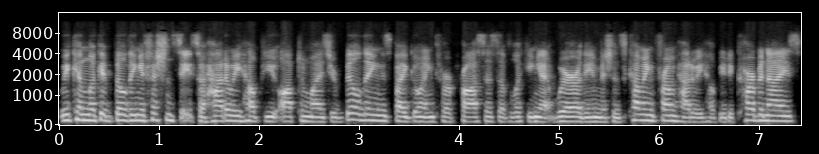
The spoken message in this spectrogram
We can look at building efficiency. So, how do we help you optimize your buildings by going through a process of looking at where are the emissions coming from? How do we help you decarbonize?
